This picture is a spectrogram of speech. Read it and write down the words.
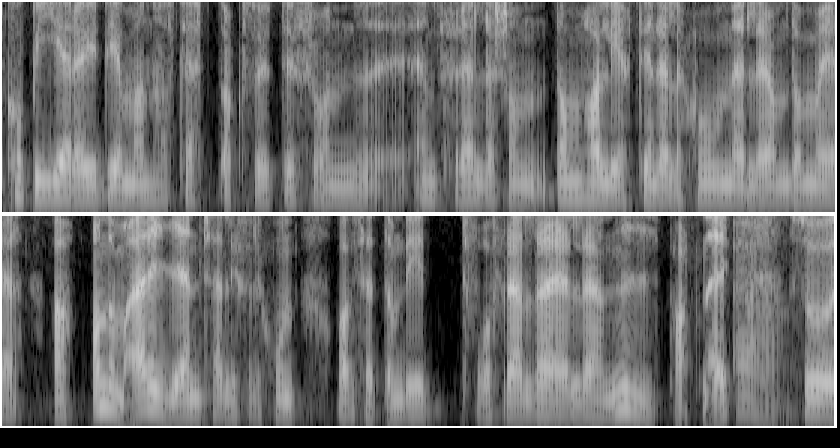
kopierar ju det man har sett också utifrån eh, ens föräldrar som de har levt i en relation eller om de är, ja, om de är i en kärleksrelation oavsett om det är två föräldrar eller en ny partner. Ja. Så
